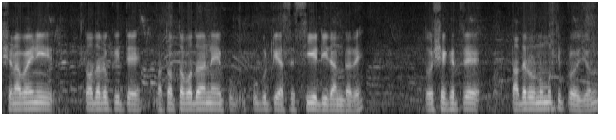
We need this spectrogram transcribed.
সেনাবাহিনীর তদারকিতে বা তত্ত্বাবধানে পুকুরটি আছে সিএডির আন্ডারে তো সেক্ষেত্রে তাদের অনুমতি প্রয়োজন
